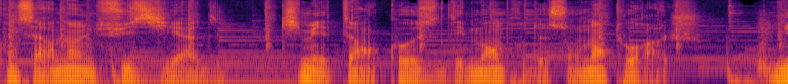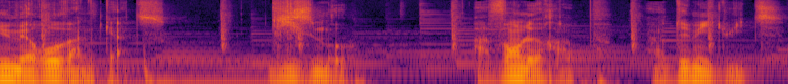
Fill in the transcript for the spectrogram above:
concernant une fusillade qui mettait en cause des membres de son entourage. Numéro 24. Gizmo. Avant le rap, en 2008,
